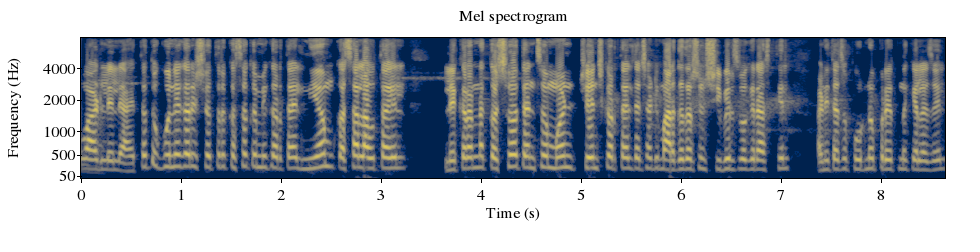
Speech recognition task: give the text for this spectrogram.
वाढलेले आहेत तर तो गुन्हेगारी क्षेत्र कसं कमी करता येईल? नियम कसा लावता येईल? लेकरांना कसं त्यांचं मन चेंज करता येईल त्यासाठी मार्गदर्शन शिबिर वगैरे असतील आणि त्याचा पूर्ण प्रयत्न केला जाईल.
